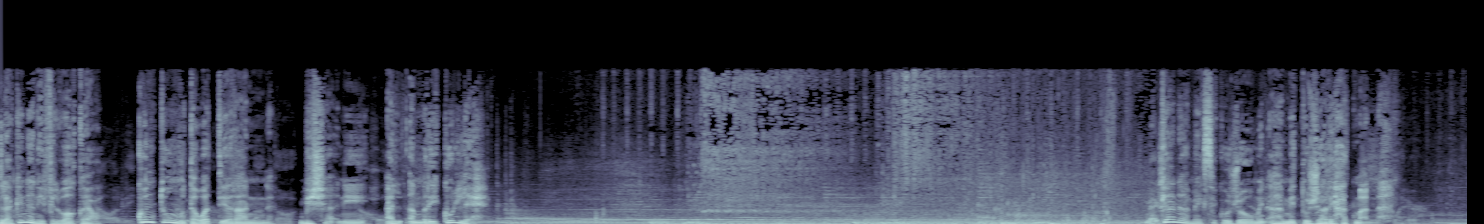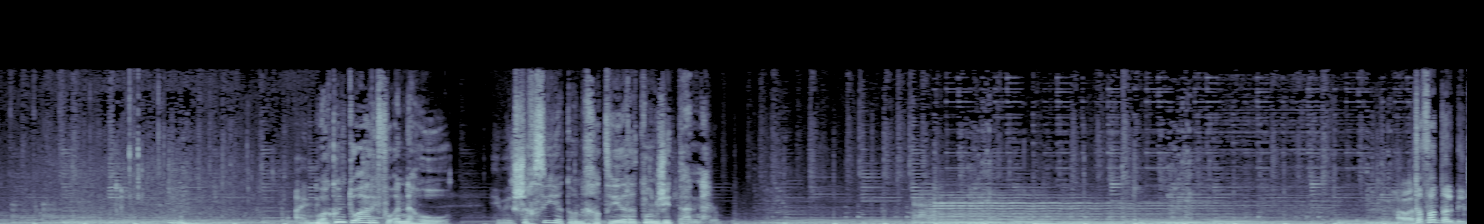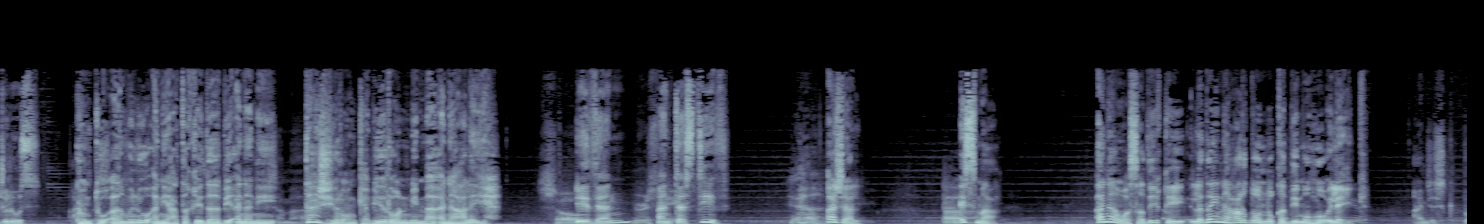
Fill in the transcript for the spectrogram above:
لكنني في الواقع كنت متوترا بشأن الأمر كله. كان مكسيكو جو من أهم التجار حتما. وكنت أعرف أنه شخصية خطيرة جدا. تفضل بالجلوس. كنت آمل أن يعتقد بأنني تاجر أكبر مما أنا عليه. إذا أنت ستيف. أجل. اسمع. أنا وصديقي لدينا عرض نقدمه إليك.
